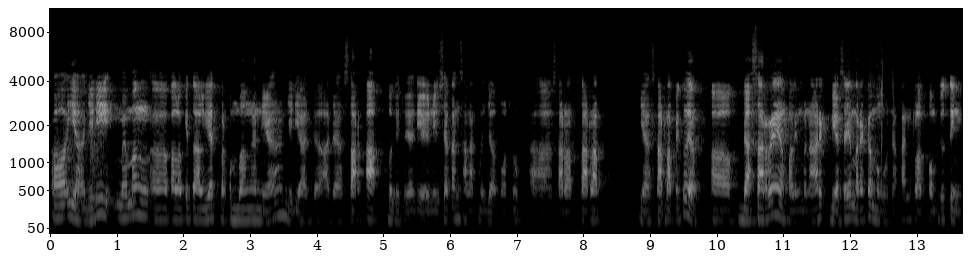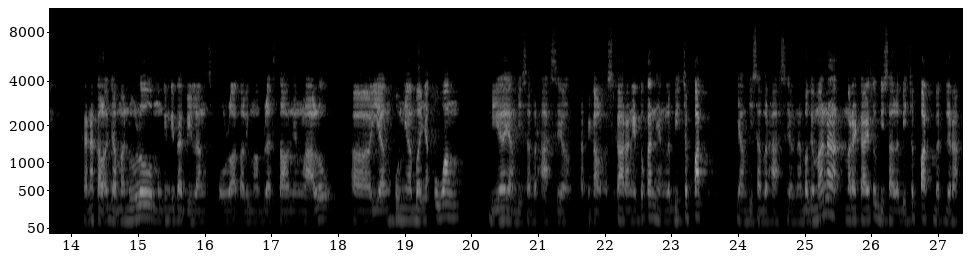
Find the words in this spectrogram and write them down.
Oh iya, jadi memang uh, kalau kita lihat perkembangannya, jadi ada ada startup begitu ya di Indonesia kan sangat menjamur tuh uh, startup startup ya startup itu ya uh, dasarnya yang paling menarik biasanya mereka menggunakan cloud computing. Karena kalau zaman dulu mungkin kita bilang 10 atau 15 tahun yang lalu uh, yang punya banyak uang dia yang bisa berhasil. Tapi kalau sekarang itu kan yang lebih cepat yang bisa berhasil. Nah bagaimana mereka itu bisa lebih cepat bergerak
